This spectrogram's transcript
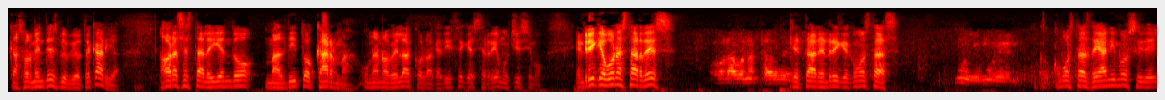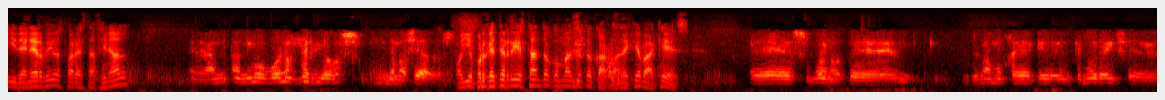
casualmente es bibliotecaria. Ahora se está leyendo Maldito Karma, una novela con la que dice que se ríe muchísimo. Enrique, buenas tardes. Hola, buenas tardes. ¿Qué tal, Enrique? ¿Cómo estás? Muy bien, muy bien. ¿Cómo estás de ánimos y de, nervios para esta final? Eh, ánimos buenos, nervios demasiados. Oye, ¿por qué te ríes tanto con Maldito Karma? ¿De qué va? ¿Qué es? Es, bueno, de, una mujer que, muere y se,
